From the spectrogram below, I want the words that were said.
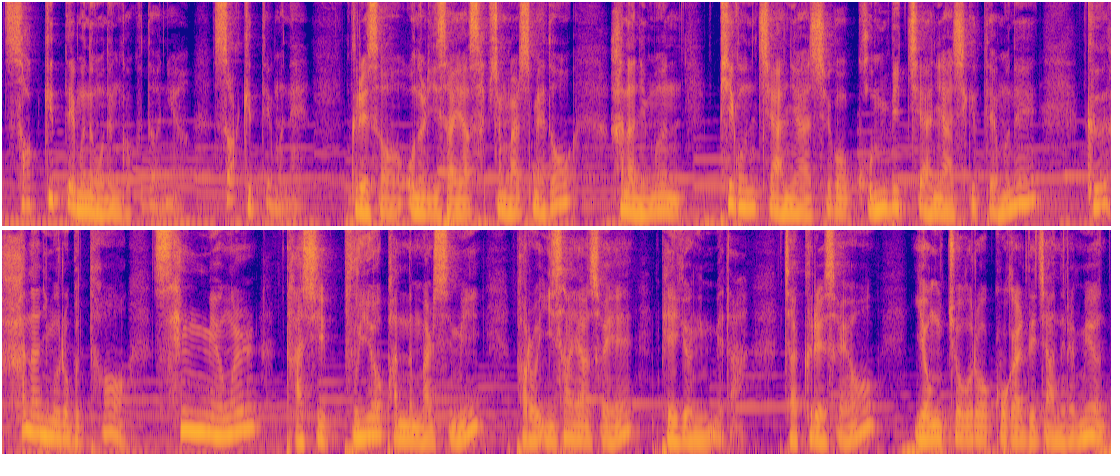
썩기 때문에 오는 거거든요. 썩기 때문에. 그래서 오늘 이사야 삽장 말씀에도 하나님은 피곤치 아니하시고 곤비치 아니하시기 때문에 그 하나님으로부터 생명을 다시 부여받는 말씀이 바로 이사야서의 배경입니다. 자, 그래서요, 영적으로 고갈되지 않으려면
